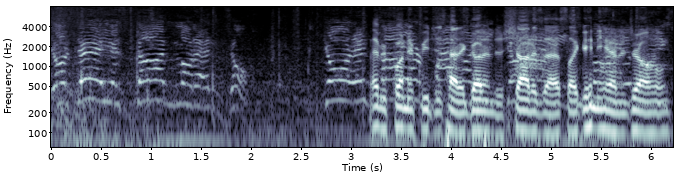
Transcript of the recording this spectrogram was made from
Your day is done, Lorenzo. That'd be funny if he just had a gun and just shot his ass like Indiana Jones.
